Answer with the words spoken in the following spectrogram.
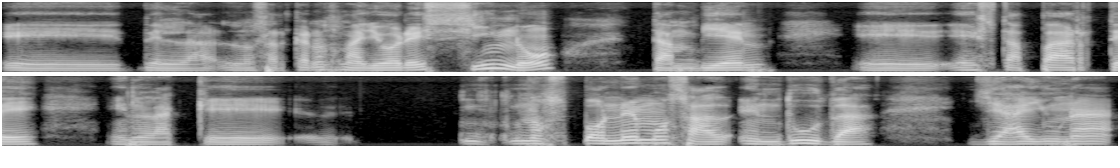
de los arcanos mayores, sino también esta parte en la que nos ponemos en duda y hay una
